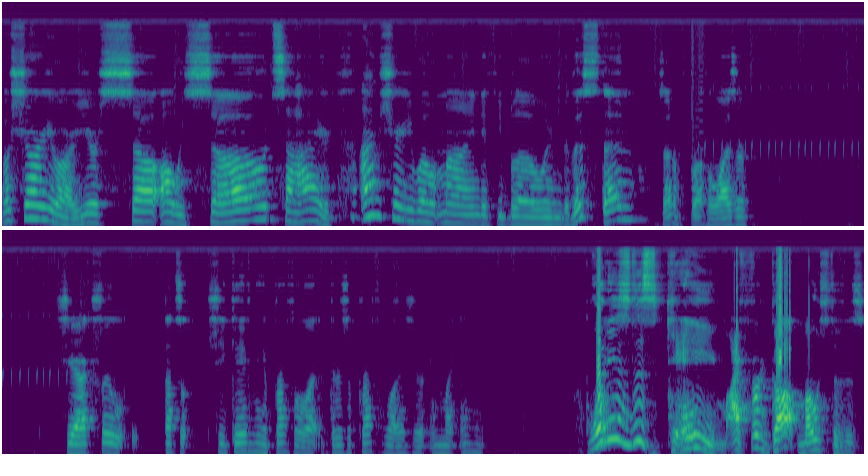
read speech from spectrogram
Oh, sure you are. You're so always so tired. I'm sure you won't mind if you blow into this then. Is that a breathalyzer? She actually, that's a, she gave me a breathalyzer. There's a breathalyzer in my in. What is this game? I forgot most of this.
